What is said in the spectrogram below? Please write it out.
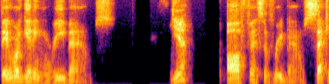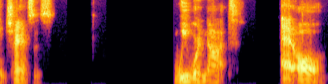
they were getting rebounds. Yeah. Offensive rebounds, second chances. We were not at all.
